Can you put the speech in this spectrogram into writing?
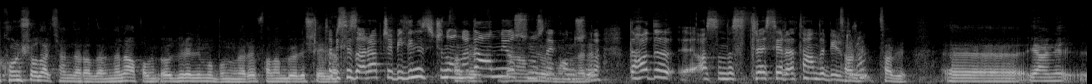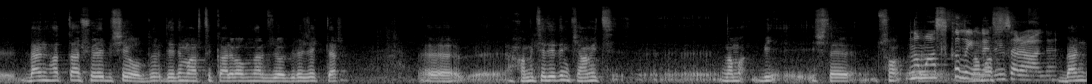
konuşuyorlar kendi aralarında ne yapalım öldürelim mi bunları falan böyle şeyler. Tabii siz Arapça bildiğiniz için onları Tabii, da anlıyorsunuz ne onları. Daha da e, aslında stres yaratan da bir Tabii durum. tabii. Ee, yani e, ben hatta şöyle bir şey oldu. Dedim artık galiba bunlar bizi öldürecekler. Ee, Hamit'e dedim ki Hamit e, nama, bir işte son, Namaz e, kılayım namaz- dediniz herhalde. Ben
